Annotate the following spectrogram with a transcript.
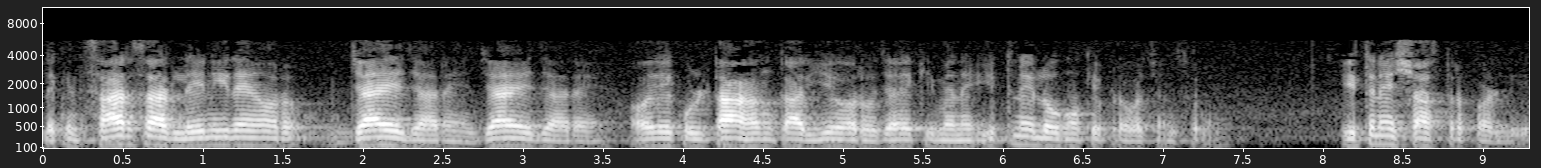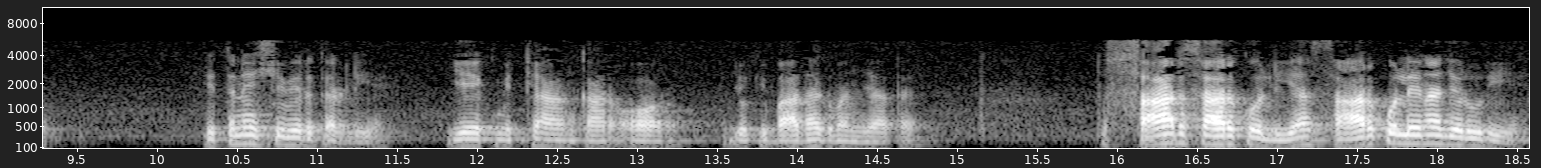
लेकिन सार सार ले नहीं रहे और जाए, जा रहे हैं, जाए, जा रहे हैं, और एक उल्टा अहंकार ये और हो जाए कि मैंने इतने लोगों के प्रवचन सुने। इतने शास्त्र पढ़ लिए, इतने शिविर कर लिए, ये एक मिथ्या अहंकार और जो कि बाधक बन जाता है। तो सार सार को लिया, सार को लेना ज़रूरी है।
